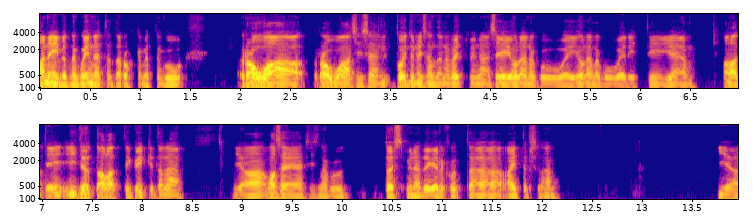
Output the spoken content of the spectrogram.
aneemiat mm -hmm. nagu ennetada rohkem, et nagu raua, raua siis toidulisandina võtmine, see ei ole nagu, ei ole nagu eriti äh, alati, ei tööta alati kõikidele ja vase siis nagu tõstmine tegelikult äh, aitab seda. ja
